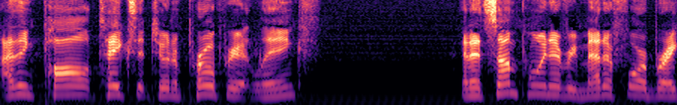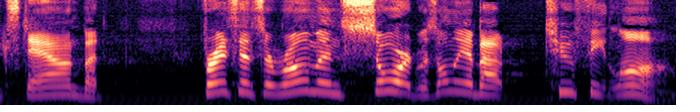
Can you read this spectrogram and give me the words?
I think Paul takes it to an appropriate length. And at some point, every metaphor breaks down, but for instance, a Roman sword was only about two feet long.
